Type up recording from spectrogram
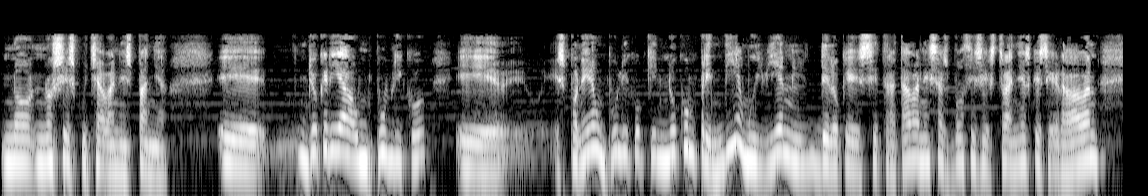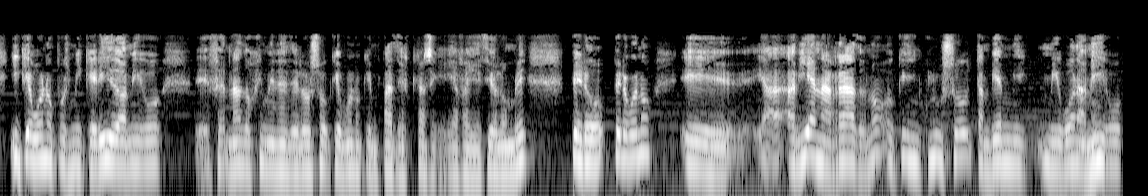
no, no se escuchaba en España. yo quería un público eh, exponer a un público que no comprendía muy bien de lo que se trataban esas voces extrañas que se grababan y que, bueno, pues mi querido amigo eh, Fernando Jiménez del Oso, que bueno, que en paz descanse, que ya falleció el hombre, pero, pero bueno, eh, había narrado, ¿no? O que incluso también mi, mi buen amigo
